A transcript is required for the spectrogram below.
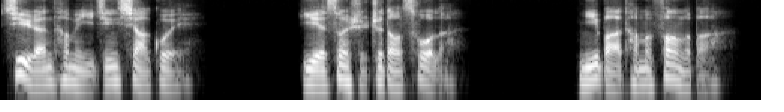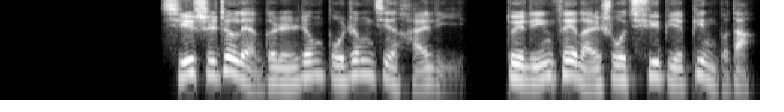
既然他们已经下跪，也算是知道错了。你把他们放了吧。”其实这两个人扔不扔进海里，对林飞来说区别并不大，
